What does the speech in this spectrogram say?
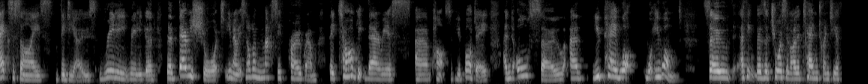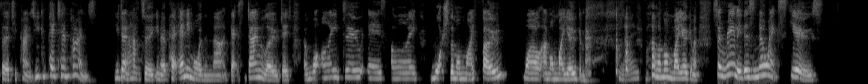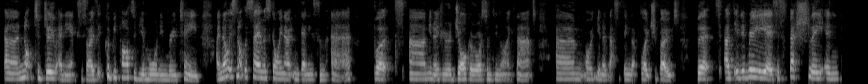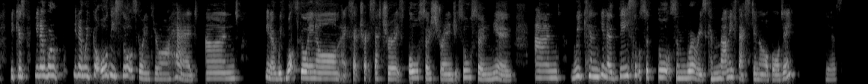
exercise videos really really good they're very short you know it's not a massive program they target various uh, parts of your body and also uh, you pay what what you want. So I think there's a choice of either 10, 20 or 30 pounds. You can pay 10 pounds. You don't have to, you know, pay any more than that. It gets downloaded. And what I do is I watch them on my phone while I'm on my yoga mat. Nice. while I'm on my yoga mat. So really there's no excuse uh, not to do any exercise. It could be part of your morning routine. I know it's not the same as going out and getting some air, but um, you know if you're a jogger or something like that um, or you know that's the thing that floats your boat. But it really is, especially in because you know we're you know we've got all these thoughts going through our head, and you know with what's going on, etc., etc. It's all so strange. It's also new, and we can you know these sorts of thoughts and worries can manifest in our body. Yes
